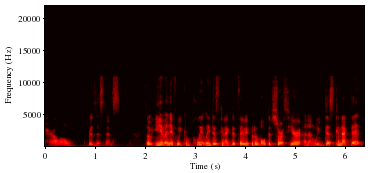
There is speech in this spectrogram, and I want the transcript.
parallel resistance. So even if we completely disconnect it, say we put a voltage source here and then we disconnect it,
